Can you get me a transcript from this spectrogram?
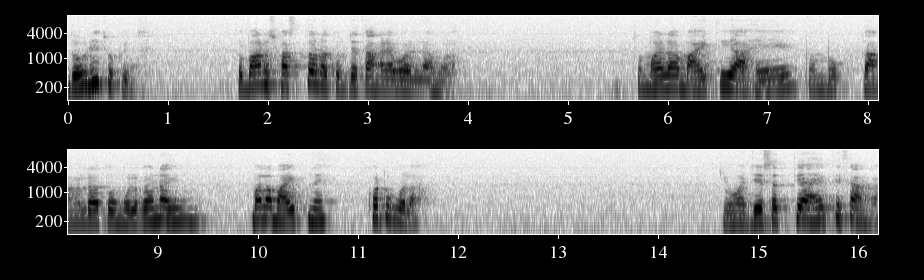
दोन्ही चुकीचं तो माणूस फसतो ना तुमच्या चांगल्या बोलण्यामुळं. तुम्हाला माहिती आहे पण बुक चांगला तो मुलगा नाही. मला माहीत नाही. खोटं बोला. किंवा जे सत्य आहे ते सांगा.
